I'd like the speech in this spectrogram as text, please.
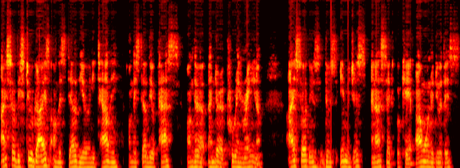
I saw these two guys on the Stelvio in Italy, on the Stelvio Pass, under under a pouring rain. I saw those those images, and I said, "Okay, I want to do this.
